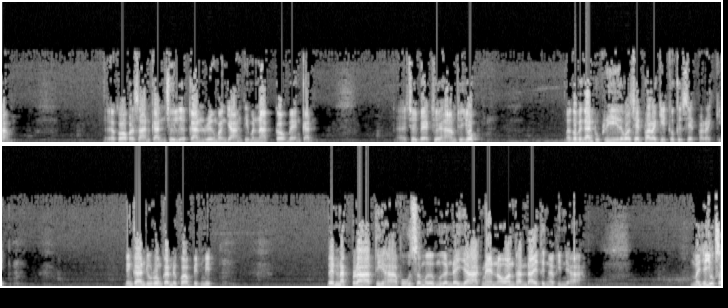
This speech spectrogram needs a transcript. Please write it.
ทำแล้วก็ประสานกันช่วยเหลือกันเรื่องบางอย่างที่มันหนักก็แบ่งกัน ช่วยแบกช่วยหามช่วยยก มันก็เป็นการคลุกคลีแต่ว่าเสร็จภารกิจก็คือเสร็จภารกิจ เป็นการอยู่ร่วมกันด้วยความเป็นมิตร เป็นนักปราชญ์ที่หาผู้เสมอเหมือนได้ยากแน่นอนท่านได้ถึงอภิญญา ไม่ใช่ยุคส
